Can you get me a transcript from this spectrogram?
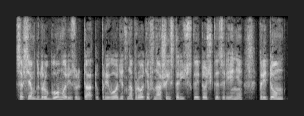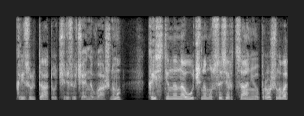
Совсем к другому результату приводит, напротив, наша историческая точка зрения, притом к результату чрезвычайно важному, к истинно-научному созерцанию прошлого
